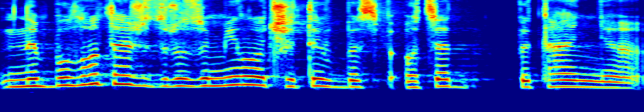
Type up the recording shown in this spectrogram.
Не було теж зрозуміло, чи ти в безпеці. Оце питання,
